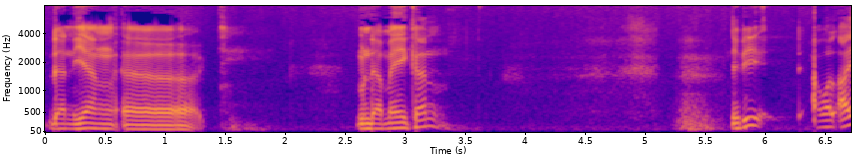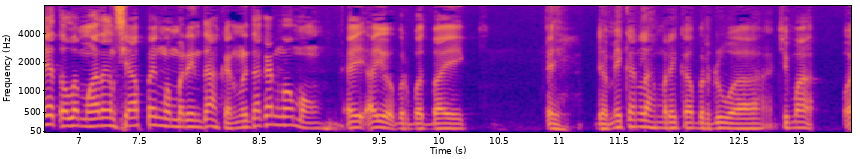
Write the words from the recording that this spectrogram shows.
dan yang uh, mendamaikan. Jadi awal ayat Allah mengatakan siapa yang memerintahkan. Memerintahkan ngomong, eh ayo berbuat baik. Eh damaikanlah mereka berdua. Cuma, oh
